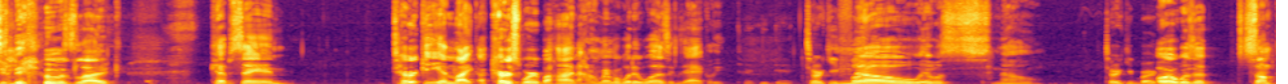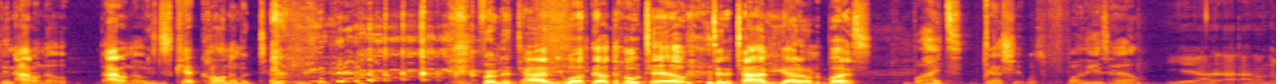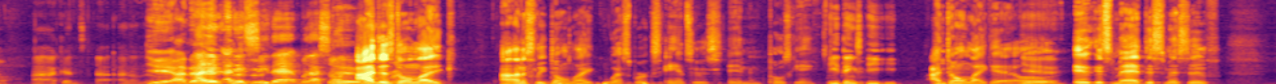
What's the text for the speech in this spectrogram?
The nigga was like kept saying turkey and like a curse word behind. I don't remember what it was exactly. turkey dick. Turkey fuck? No, it was no. Turkey burger? Or was it something, I don't know. I don't know. He just kept calling him a turkey. From the time he walked out the hotel to the time he got on the bus. what? That shit was funny as hell. Yeah, I, I, I don't know. I, I couldn't. I, I don't know. Yeah, I, I didn't. I didn't see that, but I saw. Yeah. I just don't like I honestly don't like Westbrook's answers in post game. He thinks he, he- I don't like it at all. Yeah. It, it's mad dismissive.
